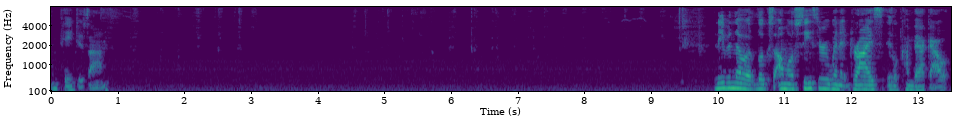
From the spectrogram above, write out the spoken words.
some pages on. And even though it looks almost see-through when it dries, it'll come back out.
